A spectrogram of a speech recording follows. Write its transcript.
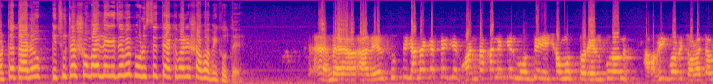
অর্থাৎ আরও কিছুটা সময় লেগে যাবে, পরিস্থিতি একেবারে স্বাভাবিক হতে। রেল সূত্রে জানা গেছে যে ঘণ্টা খানেকের মধ্যে এই সমস্ত রেলগুলো স্বাভাবিকভাবে চলাচল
